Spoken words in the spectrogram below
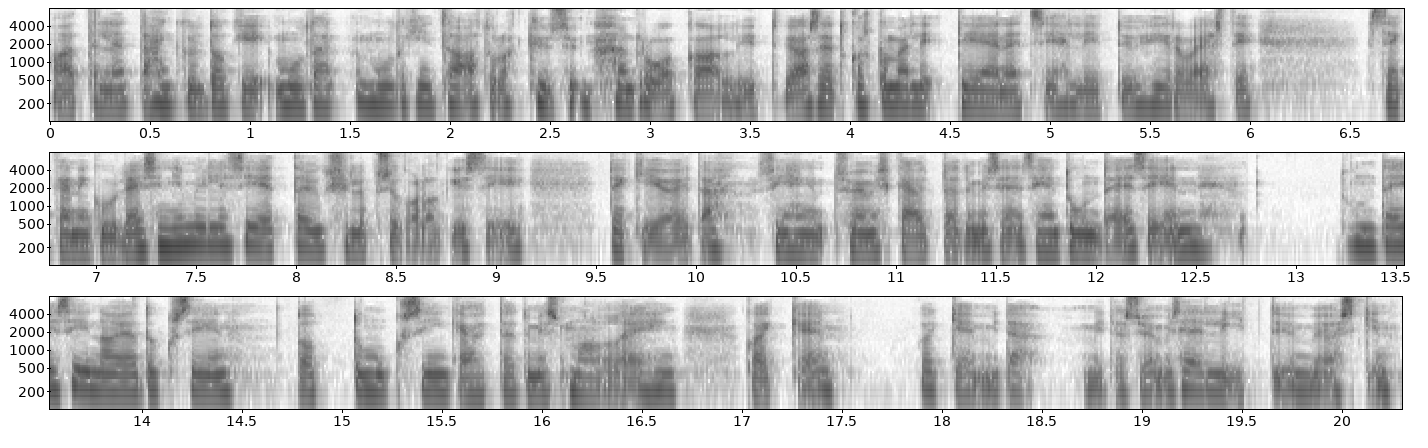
ajattelen, että tähän kyllä toki multa, multakin saa tulla kysymään ruokaan liittyviä asioita, koska mä tiedän, että siihen liittyy hirveästi sekä niin kuin yleisinhimillisiä että yksilöpsykologisia tekijöitä siihen syömiskäyttäytymiseen, siihen tunteisiin, tunteisiin, ajatuksiin, tottumuksiin, käyttäytymismalleihin, kaikkeen, kaikkeen mitä, mitä syömiseen liittyy myöskin.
